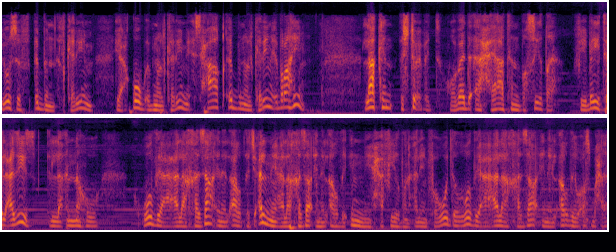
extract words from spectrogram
يوسف ابن الكريم يعقوب ابن الكريم إسحاق ابن الكريم إبراهيم. لكن استعبد وبدأ حياة بسيطة في بيت العزيز إلا أنه وضع على خزائن الأرض. اجعلني على خزائن الأرض إني حفيظ عليم. فوضع على خزائن الأرض وأصبح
